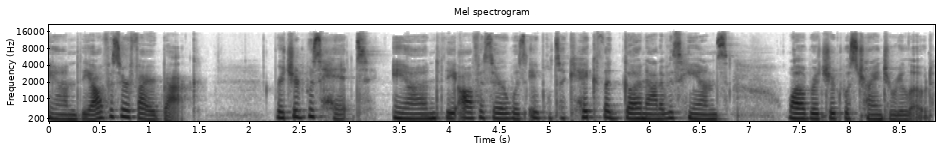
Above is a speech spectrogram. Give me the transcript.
and the officer fired back. Richard was hit, and the officer was able to kick the gun out of his hands while Richard was trying to reload.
